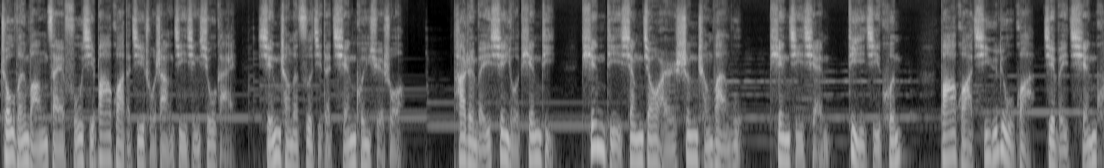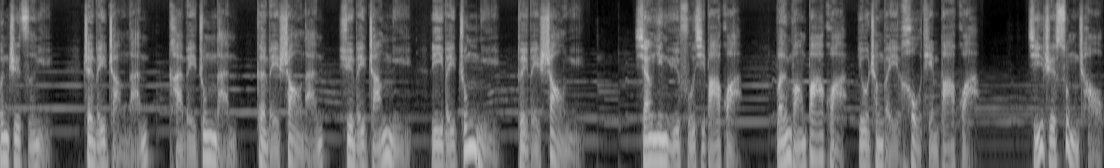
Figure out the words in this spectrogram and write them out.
周文王在伏羲八卦的基础上进行修改。形成了自己的乾坤学说。他认为，先有天地，天地相交而生成万物，天即乾，地即坤。八卦其余六卦皆为乾坤之子女。震为长男，坎为中男，艮为少男，巽为长女，离为中女，兑为少女。相应于伏羲八卦，文王八卦又称为后天八卦。及至宋朝，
